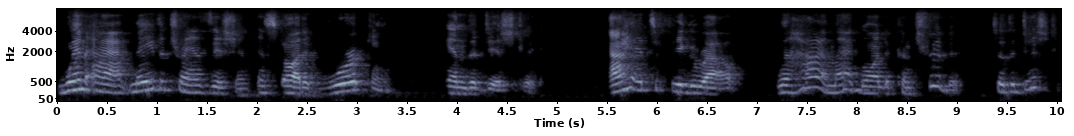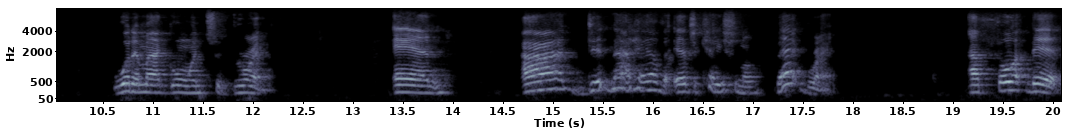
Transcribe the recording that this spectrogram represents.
When I made the transition and started working in the district, I had to figure out well, how am I going to contribute to the district? What am I going to bring? And I did not have an educational background. I thought that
